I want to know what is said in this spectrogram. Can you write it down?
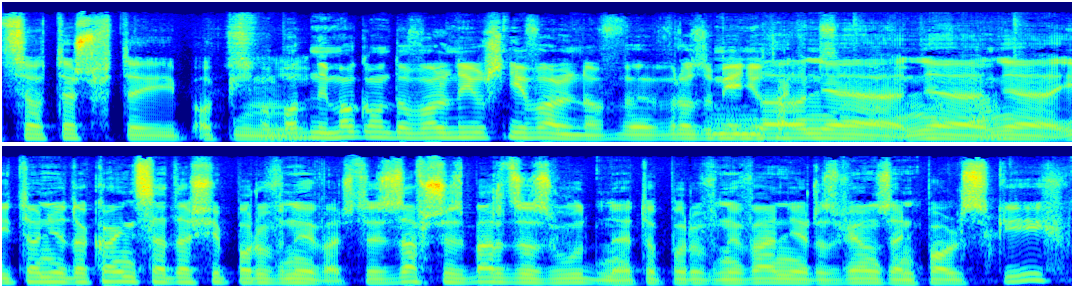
co też w tej opinii. Swobodny mogą, dowolny już nie wolno w, w rozumieniu No takim. nie, nie, nie. I to nie do końca da się porównywać. To jest zawsze bardzo złudne, to porównywanie rozwiązań polskich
